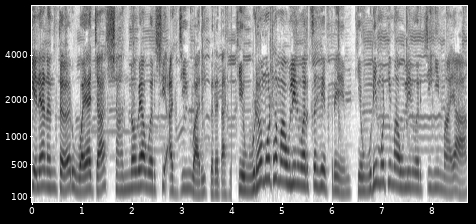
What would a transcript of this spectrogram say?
केल्यानंतर वयाच्या शहाण्णव्या वर्षी आजी वारी करत आहे. केवढं मोठं माऊलींवरचं हे प्रेम केवढी मोठी माऊलींवरची ही माया.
